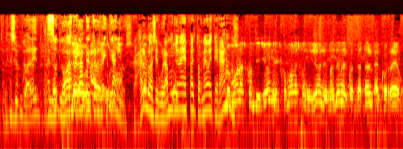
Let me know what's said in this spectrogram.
Sub-40. Ah, lo- lo va a esperar dentro de 20 años. Claro, lo aseguramos de una vez para el torneo veterano. ¿Cómo las condiciones? ¿Cómo las condiciones? Mándeme el contrato al, al correo.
